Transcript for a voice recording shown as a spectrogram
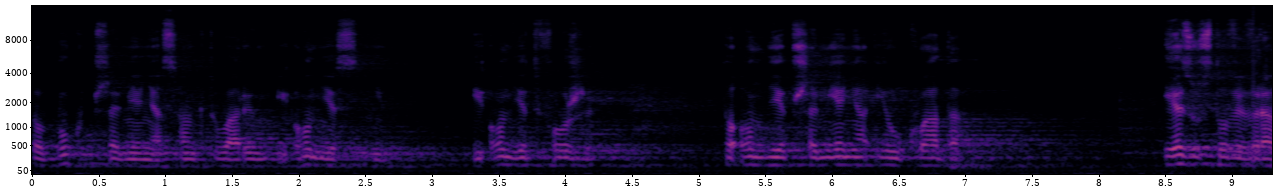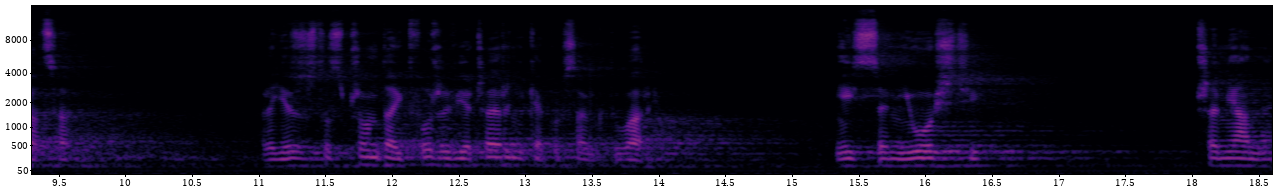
to Bóg przemienia sanktuarium i On jest nim. I On je tworzy. To On je przemienia i układa. Jezus to wywraca. Ale Jezus to sprząta i tworzy wieczernik jako sanktuarium. Miejsce miłości, przemiany.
